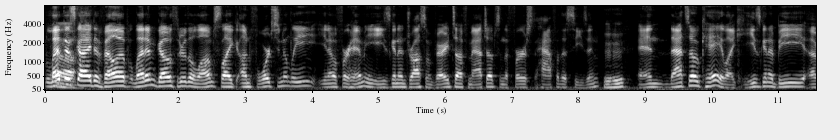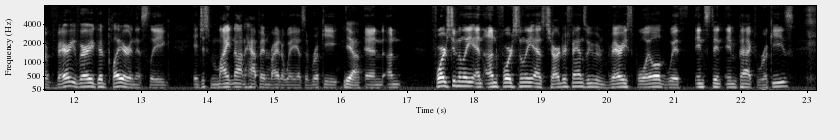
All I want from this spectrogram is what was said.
let this guy develop. Let him go through the lumps. Like unfortunately, you know, for him, he, he's gonna draw some very tough matchups in the first half of the season, mm-hmm. and that's okay. Like he's gonna be a very very good player in this league. It just might not happen right away as a rookie. Yeah. and un- fortunately and unfortunately, as Chargers fans, we've been very spoiled with instant impact rookies.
